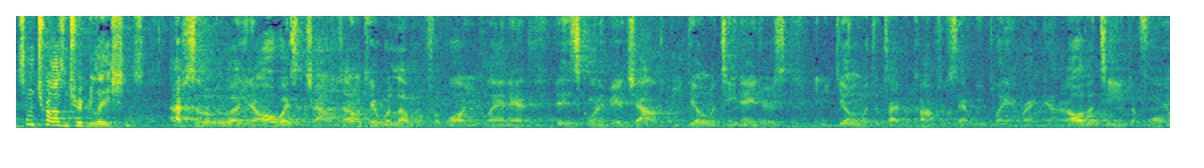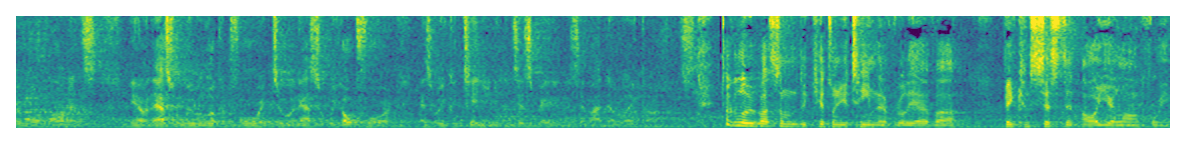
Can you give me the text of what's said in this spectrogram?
some trials and tribulations. Absolutely. Well, you know, always a challenge. I don't care what level of football you're playing in, it's going to be a challenge when you're dealing with teenagers and you're dealing with the type of conference that we play in right now. And all the teams are formidable opponents, you know, and that's what we were looking forward to, and that's what we hope for as we continue to participate in this MIAA conference. Talk a little bit about some of the kids on your team that really have uh, been consistent all year long for you.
